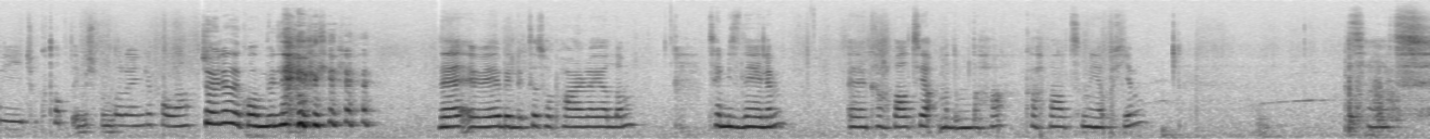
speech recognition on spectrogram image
Ay çok tatlıymış bunlar rengi falan. Şöyle de kombinleyebilirim. Ve evi birlikte toparlayalım. Temizleyelim. Ee, kahvaltı yapmadım daha. Kahvaltımı yapayım. Saat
